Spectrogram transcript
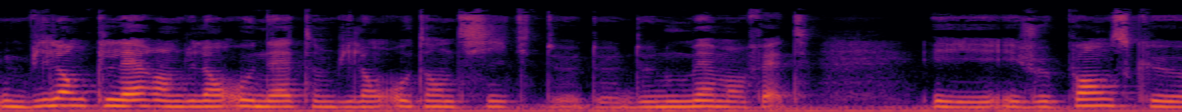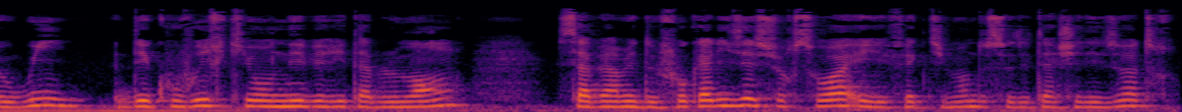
un bilan clair, un bilan honnête, un bilan authentique de, nous-mêmes en fait. Et, je pense que oui, découvrir qui on est véritablement, ça permet de focaliser sur soi et effectivement de se détacher des autres.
